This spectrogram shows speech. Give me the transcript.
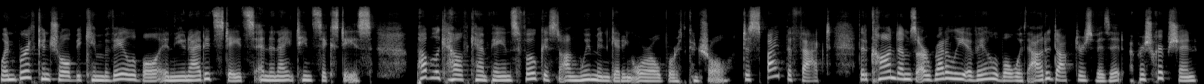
When birth control became available in the United States in the 1960s, public health campaigns focused on women getting oral birth control, despite the fact that condoms are readily available without a doctor's visit, a prescription,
